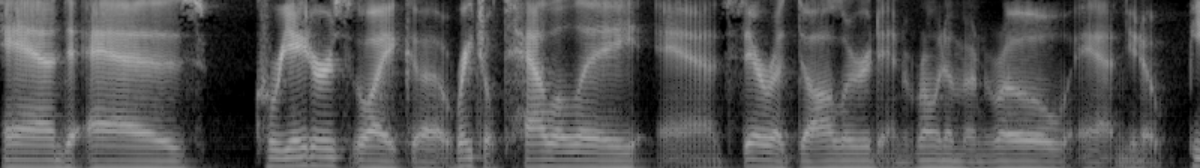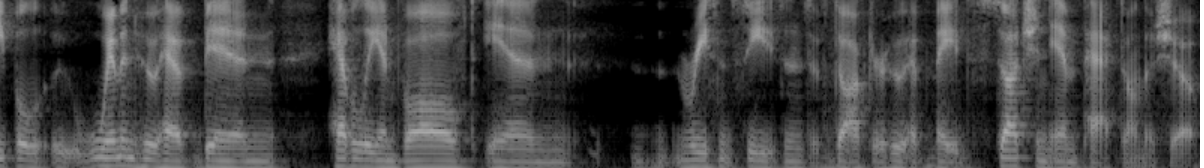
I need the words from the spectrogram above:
and as creators like uh, Rachel Talalay and Sarah Dollard and Rona Munro and you know people women who have been heavily involved in recent seasons of Doctor Who have made such an impact on the show.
